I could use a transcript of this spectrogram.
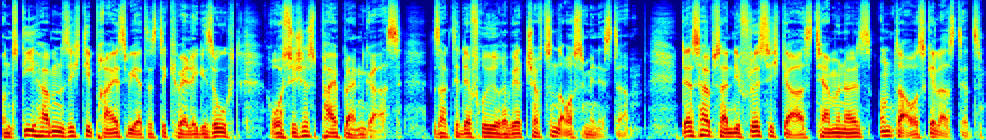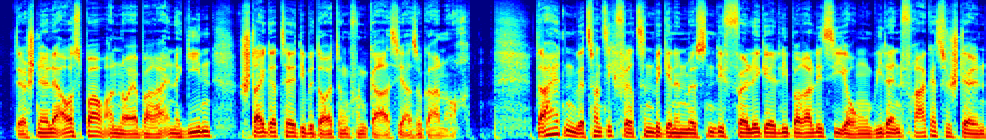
Und die haben sich die preiswerteste Quelle gesucht, russisches Pipeline-Gas, sagte der frühere Wirtschafts- und Außenminister. Deshalb seien die Flüssiggasterminals unterausgelastet. Der schnelle Ausbau erneuerbarer Energien steigerte die Bedeutung von Gas ja sogar noch. Da hätten wir 2014 beginnen müssen, die völlige Liberalisierung wieder in Frage zu stellen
